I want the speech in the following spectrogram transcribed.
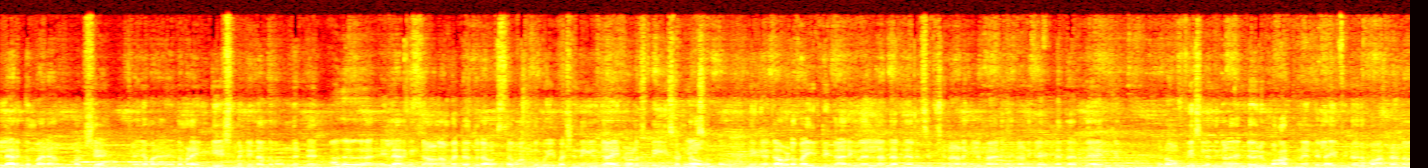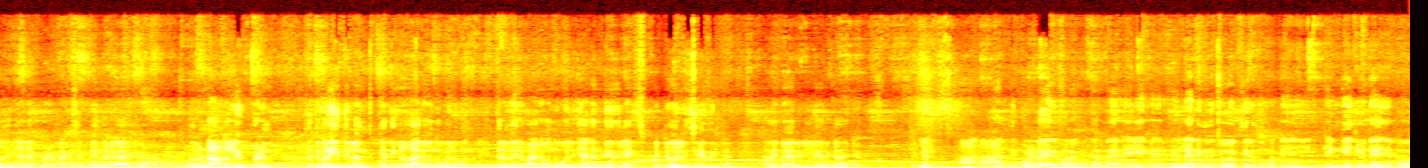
എല്ലാവർക്കും വരാം. പക്ഷേ നമ്മുടെ എൻഗേജ്മെന്റിന് അന്ന് വന്നിട്ട് എല്ലാവർക്കും കാണാൻ പറ്റാത്ത ഒരു അവസ്ഥ വന്നുപോയി പക്ഷെ നിങ്ങൾക്ക് ആയിട്ടുള്ള സ്പേസ് ഉണ്ടാവും. നിങ്ങൾക്ക് അവിടെ ബൈറ്റും കാര്യങ്ങളെല്ലാം തരുന്ന റിസപ്ഷൻ ആണെങ്കിലും മാരേജിനാണെങ്കിലും എല്ലാം തരുന്നതായിരിക്കും കാരണം ഒബ്വിയസ്ലി നിങ്ങൾ എന്റെ ഒരു പാർട്ട്ണർ എന്റെ ലൈഫിന്റെ ഒരു പാർട്ടാണ് അത് ഞാൻ എപ്പോഴും അക്സെപ്റ്റ് ചെയ്യുന്ന ഒരു കാര്യമാണ്. അതുകൊണ്ടാണല്ലോ ഇപ്പോഴും സത്യം പറഞ്ഞാൽ ഇതിലൊക്കെ നിങ്ങൾ വരുമെന്ന് പോലും ഇത്ര പേര് വരുമെന്ന് പോലും ഞാൻ എന്ത് ചെയ്തില്ല. എക്സ്പെക്ട് പോലും ചെയ്തില്ല. അതിന്റെ ഒരു വലിയൊരു കാര്യം. ആരതിപ്പുഴയുടെ കാര്യം പറയുമ്പോൾ തന്നെ എല്ലാവരും ഇങ്ങനെ ചോദിച്ചിരുന്നു. മറ്റേ ഈ എൻഗേജ്മെന്റ് കഴിഞ്ഞപ്പോൾ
